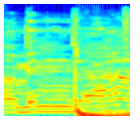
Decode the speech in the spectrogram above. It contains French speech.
coming down.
